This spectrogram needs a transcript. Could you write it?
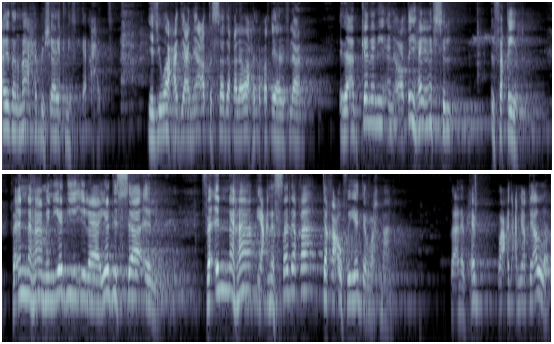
أيضا ما أحب يشاركني فيها أحد. يجي واحد يعني أعطي الصدقة لواحد روح اعطيها لفلان. إذا أمكنني أن أعطيها لنفس الفقير. فإنها من يدي إلى يد السائل. فإنها يعني الصدقة تقع في يد الرحمن. فأنا بحب واحد عم يعطي الله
